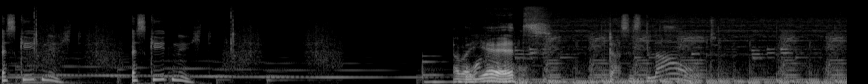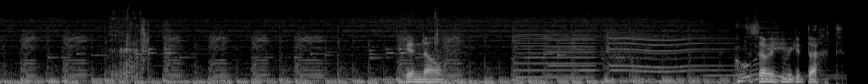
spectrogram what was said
Es geht nicht. Es geht nicht. Aber Wow. jetzt... Das ist laut. Genau, das habe ich mir gedacht.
